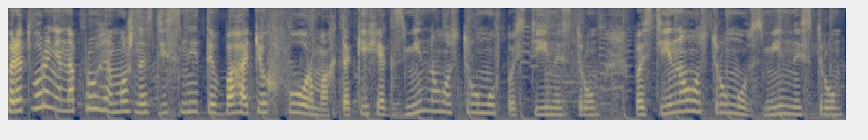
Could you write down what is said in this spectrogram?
Перетворення напруги можна здійснити в багатьох формах, таких як змінного струму в постійний струм, постійного струму в змінний струм,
